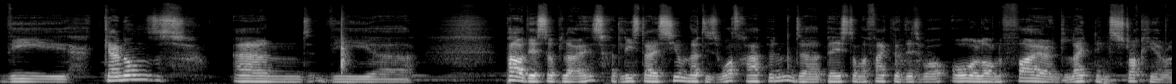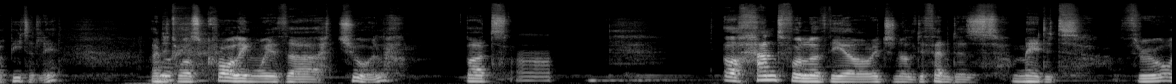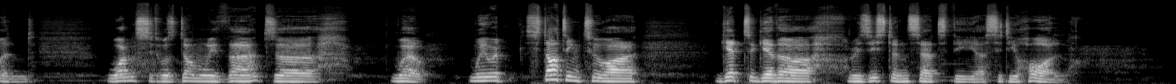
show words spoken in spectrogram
the cannons and the uh, powder supplies. At least I assume that is what happened, uh, based on the fact that they were all on fire and lightning struck here repeatedly. And it was crawling with uh, Chuul. But a handful of the original defenders made it through, and once it was done with that, uh, well, we were starting to uh, get together resistance at the uh, city hall.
